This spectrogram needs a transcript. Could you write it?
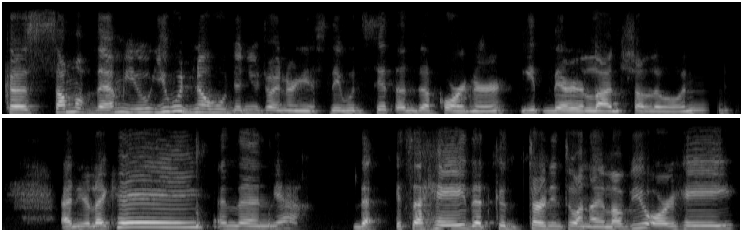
because some of them you you would know who the new joiner is. They would sit in the corner, eat their lunch alone, and you're like, hey, and then yeah, that it's a hey that could turn into an I love you or hey,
